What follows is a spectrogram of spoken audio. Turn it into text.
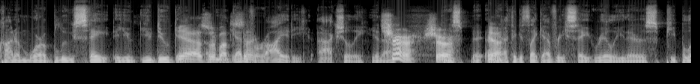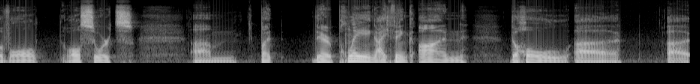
kind of more a blue state, you you do get Yeah, uh, about get a variety actually. You know, Sure, sure. I, mean, I think it's like every state really. There's people of all all sorts, um, but they're playing, I think, on the whole. Uh, uh,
